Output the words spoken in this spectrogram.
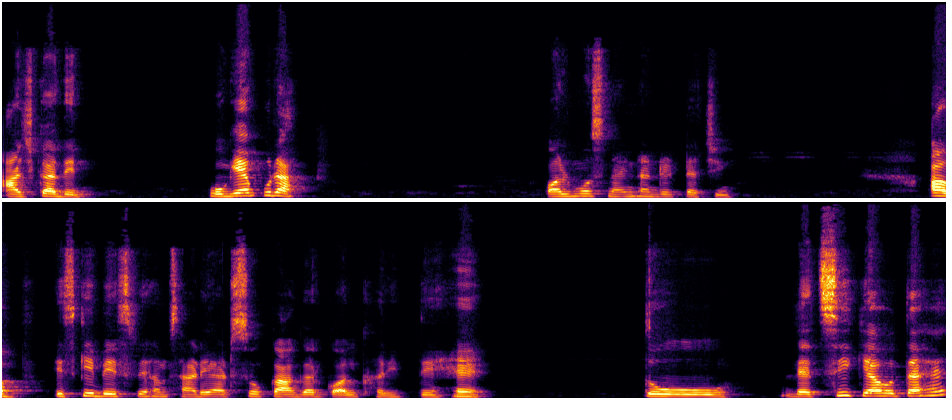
आज का दिन, हो गया पूरा ऑलमोस्ट नाइन हंड्रेड टचिंग अब इसके बेस पे हम साढ़े आठ सौ का अगर कॉल खरीदते हैं तो लेट्स सी क्या होता है।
